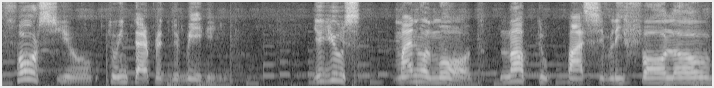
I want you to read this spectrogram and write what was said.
force you to interpret the reading. You use manual mode not to passively follow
